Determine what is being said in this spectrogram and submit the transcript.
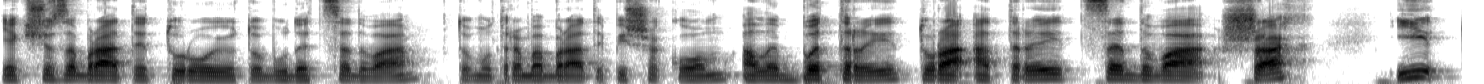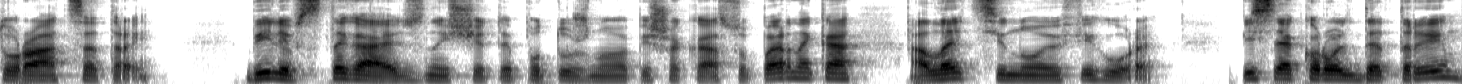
Якщо забрати турою, то буде С2, тому треба брати пішаком. Але Б3, тура А3, С2 шах і тура С3. Білі встигають знищити потужного пішака суперника, але ціною фігури. Після король d3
